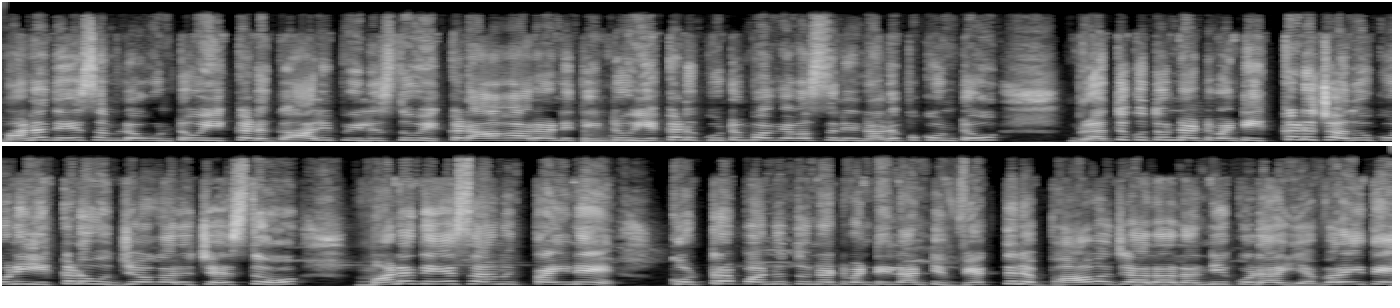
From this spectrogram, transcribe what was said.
మన దేశంలో ఉంటూ ఇక్కడ గాలి పీలుస్తూ ఇక్కడ ఆహారాన్ని తింటూ ఇక్కడ కుటుంబ వ్యవస్థని నడుపుకుంటూ బ్రతుకుతున్నటువంటి ఇక్కడ చదువుకొని ఇక్కడ ఉద్యోగాలు చేస్తూ మన దేశానిపైనే కుట్ర పన్నుతున్నటువంటి ఇలాంటి వ్యక్తుల భావజాలాలన్నీ కూడా ఎవరైతే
